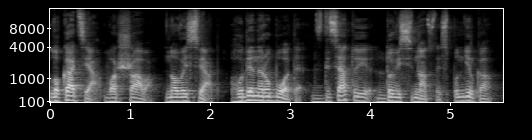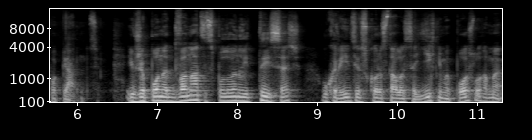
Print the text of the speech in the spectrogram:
Локація Варшава, Новий Свят, години роботи з 10 до 18, з понеділка по п'ятницю. І вже понад 12,5 тисяч українців скористалися їхніми послугами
